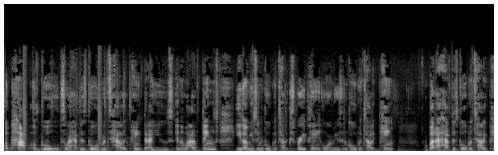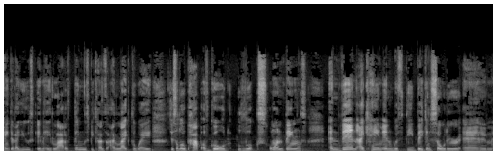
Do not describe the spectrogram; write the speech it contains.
a pop of gold. So I have this gold metallic paint that I use in a lot of things. Either I'm using gold metallic spray paint or I'm using gold metallic paint. But I have this gold metallic paint that I use in a lot of things because I like the way just a little pop of gold looks on things. And then I came in with the baking soda and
